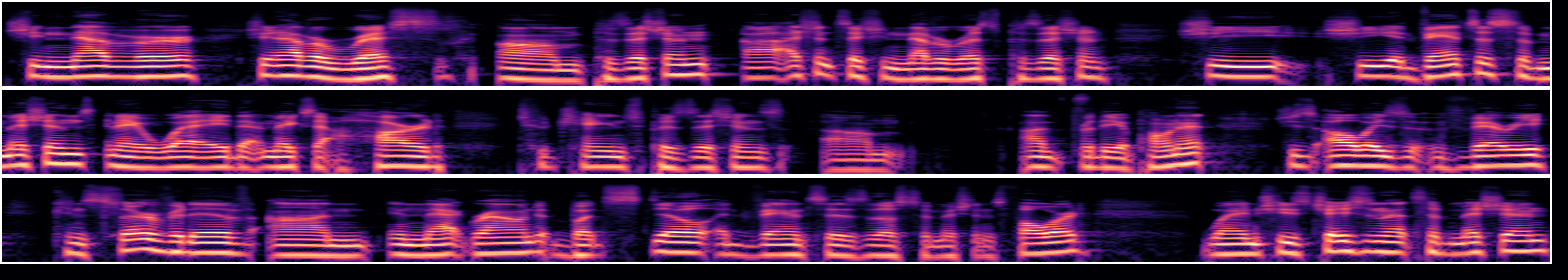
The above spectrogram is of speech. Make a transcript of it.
She never she never risks um, position. Uh, I shouldn't say she never risks position she she advances submissions in a way that makes it hard to change positions um, on, for the opponent. She's always very conservative on in that ground, but still advances those submissions forward. When she's chasing that submission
